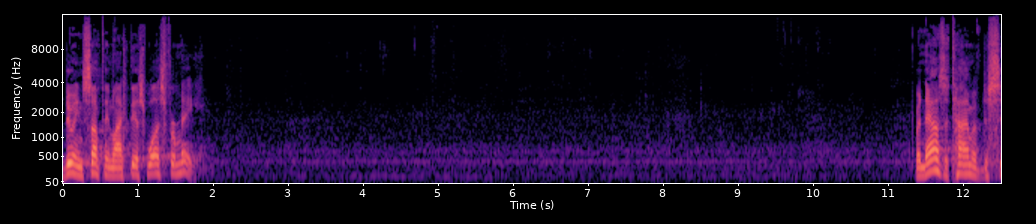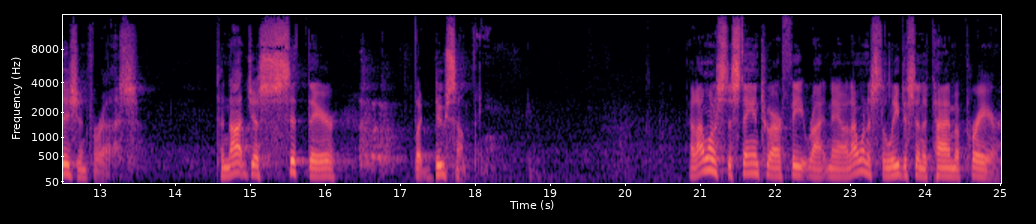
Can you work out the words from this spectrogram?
doing something like this was for me. But now is the time of decision for us to not just sit there, but do something. And I want us to stand to our feet right now, and I want us to lead us in a time of prayer.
